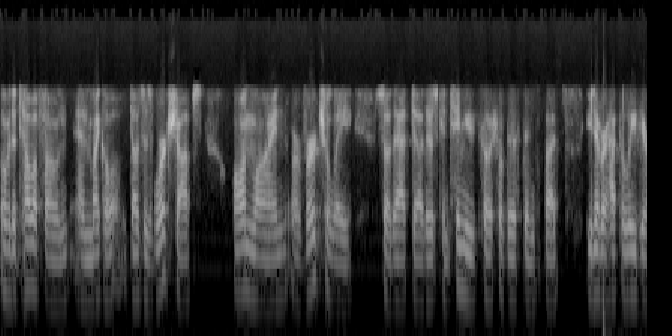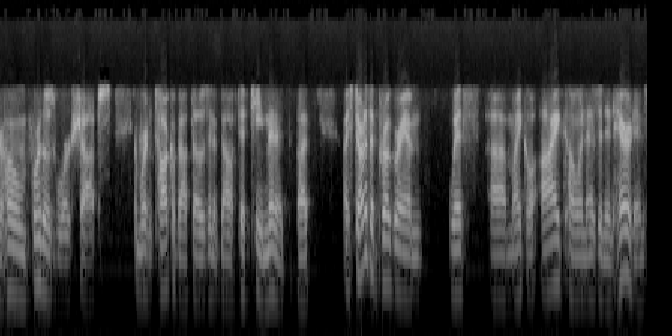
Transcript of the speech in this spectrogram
over the telephone, and Michael does his workshops online or virtually so that uh, there's continued social distance, but you never have to leave your home for those workshops. And we're going to talk about those in about 15 minutes. But I started the program with uh, Michael I. Cohen as an inheritance.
